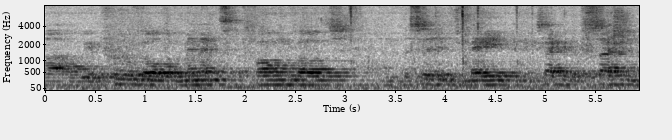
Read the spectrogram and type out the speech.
Uh, We approved all the minutes, the phone votes, decisions made in executive session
